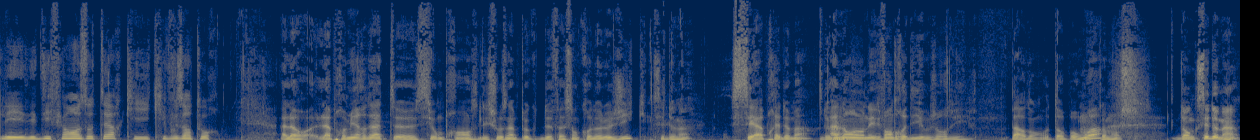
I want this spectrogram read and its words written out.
les, différents auteurs qui vous entourent? Alors, la première date, euh, si on prend les choses un peu de façon chronologique, C'est demain. c'est après-demain. Demain. Ah non, on est vendredi aujourd'hui. Pardon, autant pour On moi. commence. Donc c'est demain.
